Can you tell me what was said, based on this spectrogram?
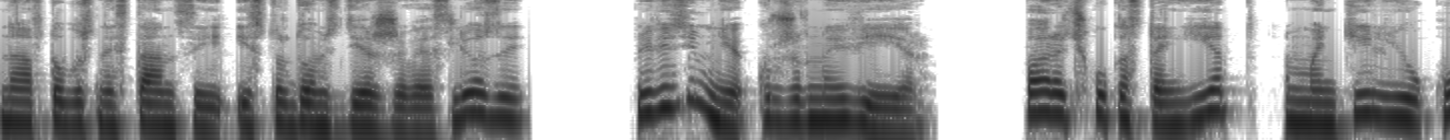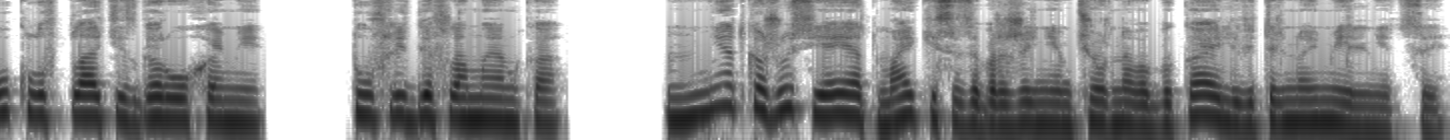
на автобусной станции и с трудом сдерживая слезы, привези мне кружевной веер, парочку кастаньет, мантилью, куклу в платье с горохами, туфли для фламенко. Не откажусь я и от майки с изображением черного быка или ветряной мельницы,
